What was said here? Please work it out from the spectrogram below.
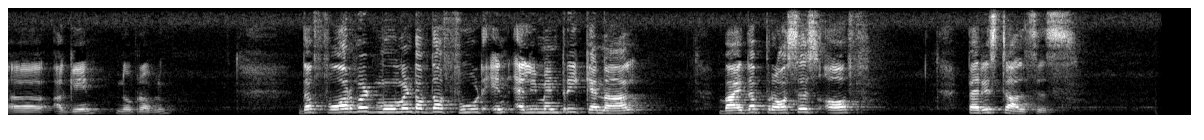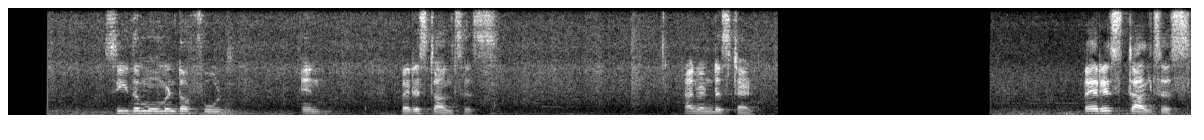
uh, again. No problem. The forward movement of the food in alimentary canal by the process of peristalsis. See the movement of food in peristalsis and understand. Peristalsis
